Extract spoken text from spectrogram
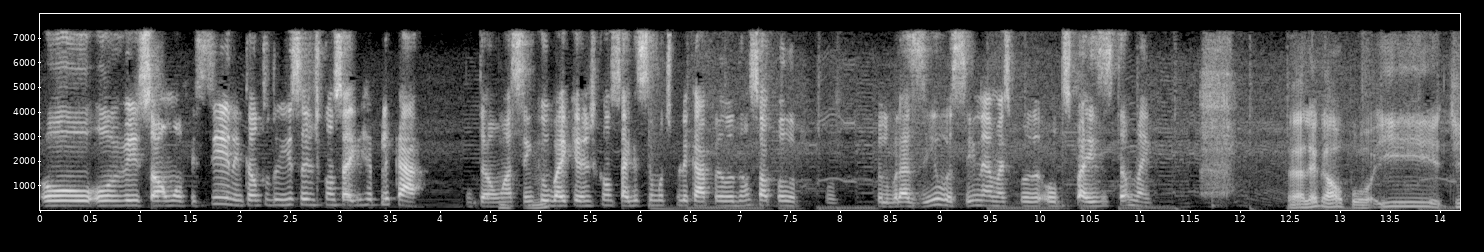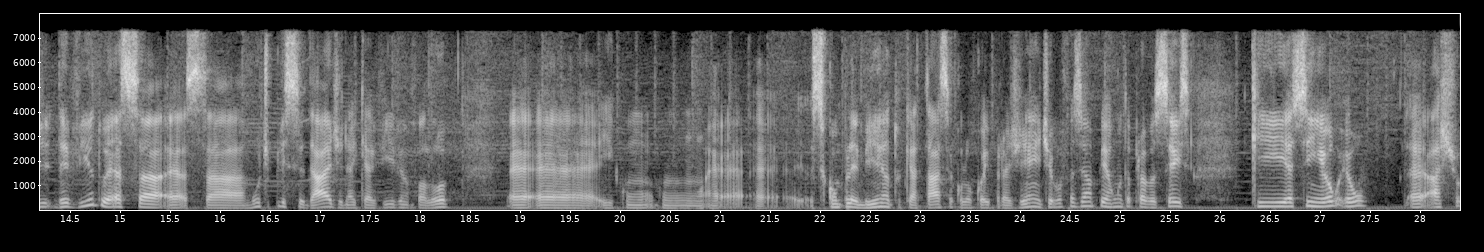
ou houve só uma oficina. Então, tudo isso a gente consegue replicar. Então, assim que o uhum. Bike Run consegue se multiplicar pelo, não só pelo, pelo Brasil, assim, né, mas por outros países também. É legal, pô. E de, devido a essa, essa multiplicidade, né, que a Vivian falou, é, é, e com, com é, é, esse complemento que a Tássia colocou aí pra gente, eu vou fazer uma pergunta para vocês que, assim, eu, eu é, acho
